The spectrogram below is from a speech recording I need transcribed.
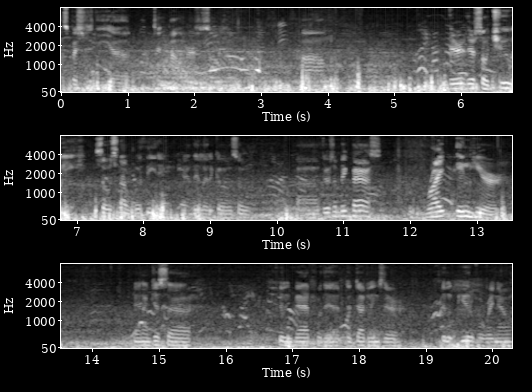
especially the uh, 10 pounders or so. You know, um, they're they're so chewy, so it's not worth eating, and they let it go. So uh, there's a big bass right in here, and I'm just. Uh, feeling bad for the, the ducklings there. They look beautiful right now.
